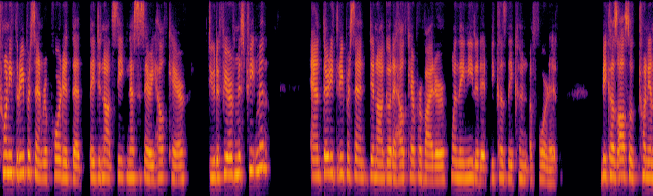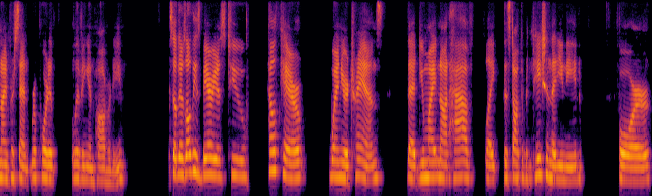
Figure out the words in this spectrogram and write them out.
23% reported that they did not seek necessary healthcare due to fear of mistreatment. And 33% did not go to healthcare provider when they needed it because they couldn't afford it. Because also 29% reported living in poverty. So there's all these barriers to healthcare when you're trans that you might not have like this documentation that you need for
